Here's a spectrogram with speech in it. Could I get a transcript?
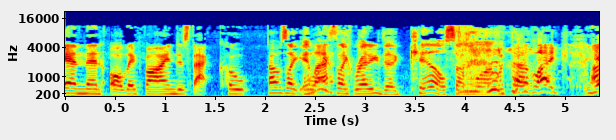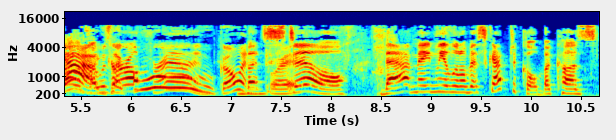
and then all they find is that coat. I was like, Emily's left. like ready to kill someone with that, like, Yeah, I was was like, like, girlfriend, "Ooh, going But for it." still, that made me a little bit skeptical because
